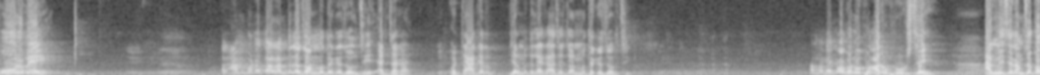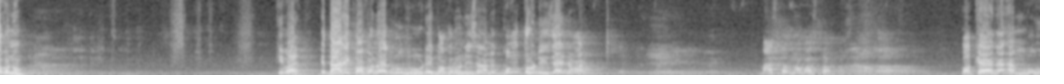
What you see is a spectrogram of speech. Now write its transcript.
পড়বে আর আমগোটা তো আলহামদুলিল্লাহ জন্ম থেকে জ্বলছি এক জায়গায় ওই ট্রাকের যের মধ্যে লেখা আছে জন্ম থেকে জ্বলছি আমারটা কখনো আর উপরে উঠছে আর নিচে নামছে কখনো কি ভাই এ দাড়ি কখনো এক রূপ উঠে কখনো নিচে নামে কত ডিজাইন হয় বাস্তব না বাস্তব وكان أمره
